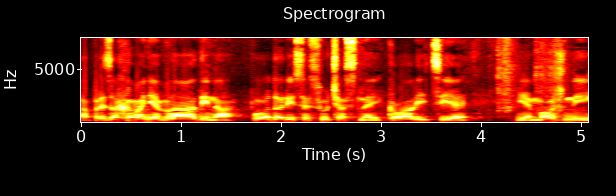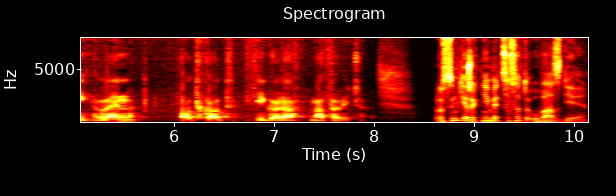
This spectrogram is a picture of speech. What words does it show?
A pre zachovanie vlády na pôdorise súčasnej koalície je možný len odchod Igora Matoviča. Prosím tě, řekni mi, co se to u vás děje?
